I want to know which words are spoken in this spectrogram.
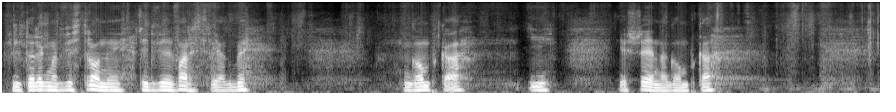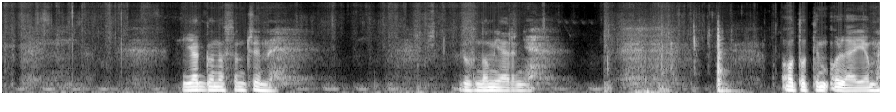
Filterek ma dwie strony, czyli dwie warstwy jakby. Gąbka i jeszcze jedna gąbka. Jak go nasączymy? Równomiernie. Oto tym olejem.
